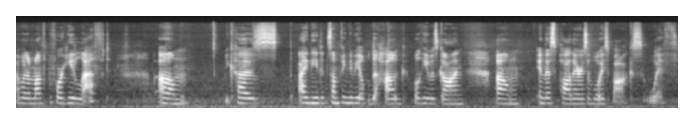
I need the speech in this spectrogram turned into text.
about a month before he left, um, because I needed something to be able to hug while he was gone. Um, in this paw there is a voice box with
